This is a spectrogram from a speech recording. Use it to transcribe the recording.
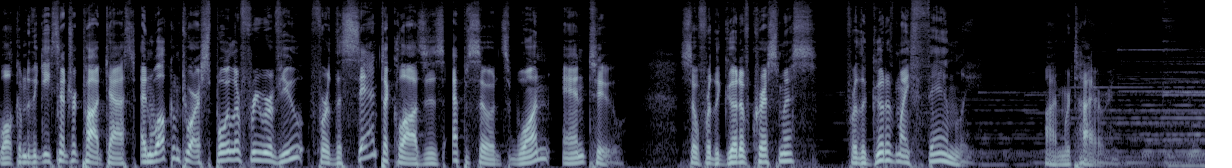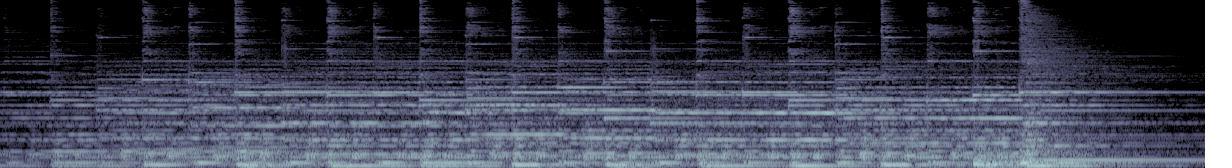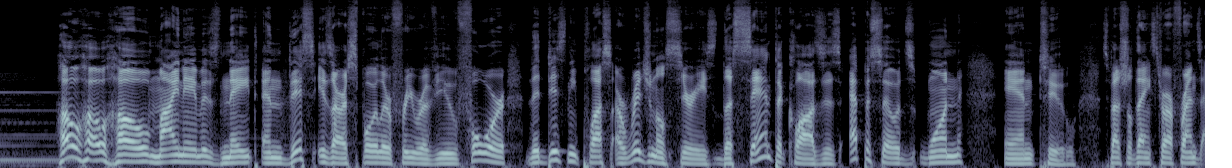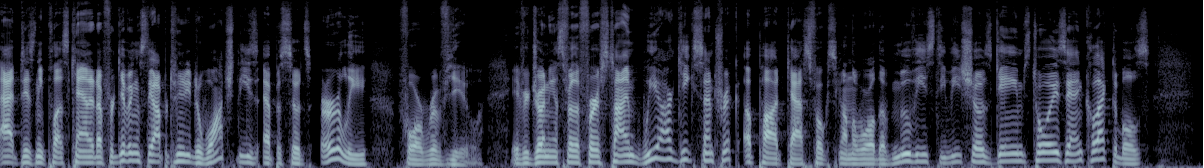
Welcome to the Geekcentric Podcast, and welcome to our spoiler free review for The Santa Clauses episodes 1 and 2. So, for the good of Christmas, for the good of my family, I'm retiring. Ho, ho, ho. My name is Nate, and this is our spoiler free review for the Disney Plus original series, The Santa Clauses, episodes 1 and 2. Special thanks to our friends at Disney Plus Canada for giving us the opportunity to watch these episodes early for review. If you're joining us for the first time, we are Geekcentric, a podcast focusing on the world of movies, TV shows, games, toys, and collectibles,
